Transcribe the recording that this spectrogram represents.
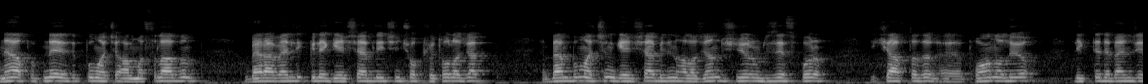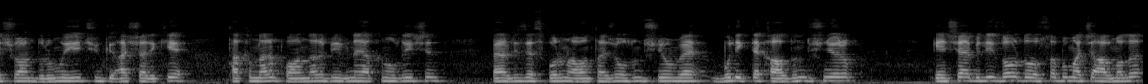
Ne yapıp ne edip bu maçı alması lazım. Beraberlik bile Gençler Birliği için çok kötü olacak. Ben bu maçın Gençler Birliği'nin alacağını düşünüyorum. Rizespor 2 haftadır e, puan alıyor. Ligde de bence şu an durumu iyi. Çünkü aşağıdaki takımların puanları birbirine yakın olduğu için ben Rizespor'un avantajı olduğunu düşünüyorum ve bu ligde kaldığını düşünüyorum. Gençler Birliği zor da olsa bu maçı almalı.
